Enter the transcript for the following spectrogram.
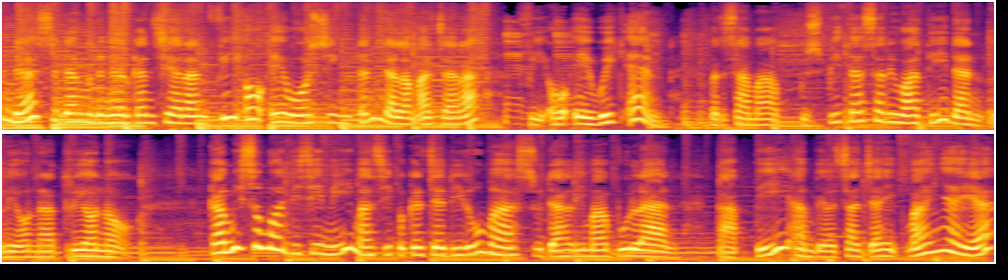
Anda sedang mendengarkan siaran VOA Washington dalam acara VOA Weekend bersama Puspita Sariwati dan Leonard Triono. Kami semua di sini masih bekerja di rumah sudah lima bulan, tapi ambil saja hikmahnya ya.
